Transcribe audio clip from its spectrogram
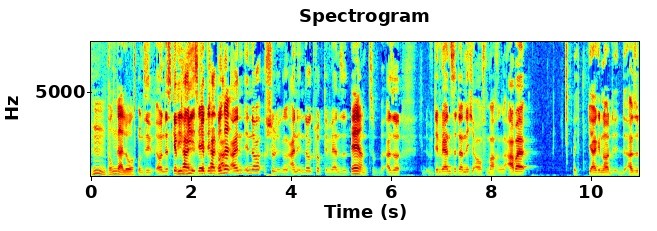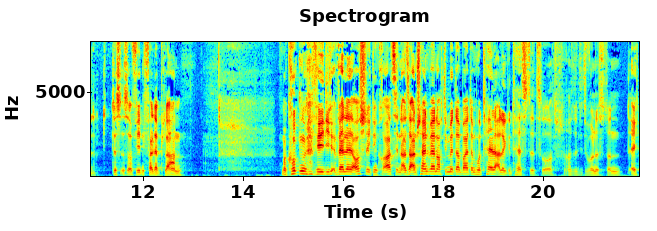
Hm, Bungalow. Und, sie, und es gibt Wie- halt, es der- gibt der halt Bunga- einen Indoor, Entschuldigung, einen Indoor-Club, den werden sie Ja, dann, also, den werden sie dann nicht aufmachen. Aber, ich, ja genau, also, das ist auf jeden Fall der Plan. Mal gucken, wie die Welle ausschlägt in Kroatien. Also anscheinend werden auch die Mitarbeiter im Hotel alle getestet, so. Also die wollen es dann echt,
